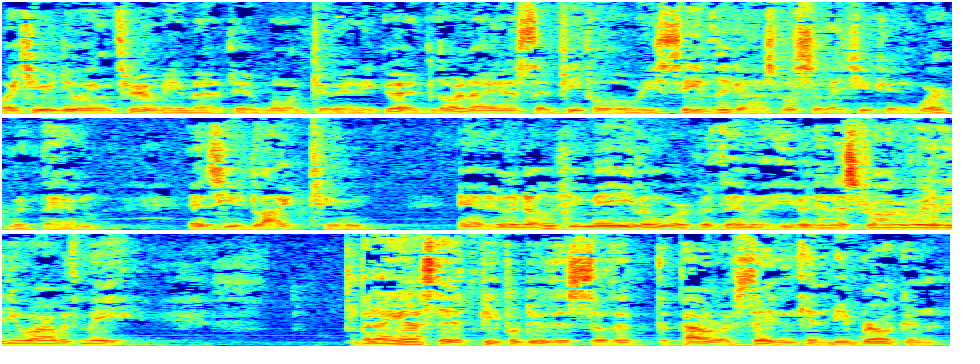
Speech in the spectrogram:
what you're doing through me, but it won't do any good. Lord, I ask that people will receive the gospel so that you can work with them as you'd like to. And who knows, you may even work with them even in a stronger way than you are with me. But I ask that people do this so that the power of Satan can be broken.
